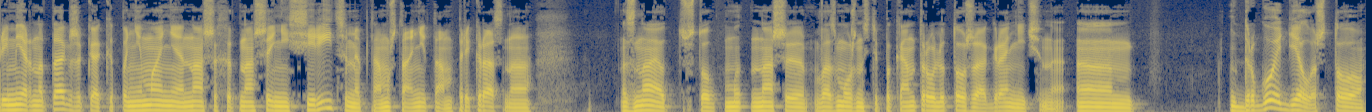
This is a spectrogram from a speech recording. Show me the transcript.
примерно так же, как и понимание наших отношений с сирийцами, потому что они там прекрасно знают, что мы, наши возможности по контролю тоже ограничены. Эм, другое дело, что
